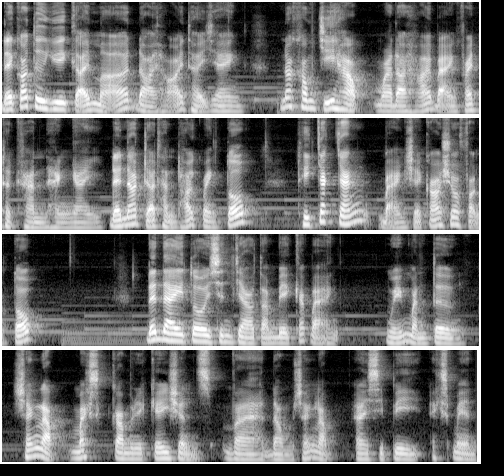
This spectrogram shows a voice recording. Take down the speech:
Để có tư duy cởi mở, đòi hỏi thời gian. Nó không chỉ học mà đòi hỏi bạn phải thực hành hàng ngày. Để nó trở thành thói quen tốt, thì chắc chắn bạn sẽ có số phận tốt. Đến đây tôi xin chào tạm biệt các bạn. Nguyễn mạnh tường, sáng lập max communications và đồng sáng lập icp x-men.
